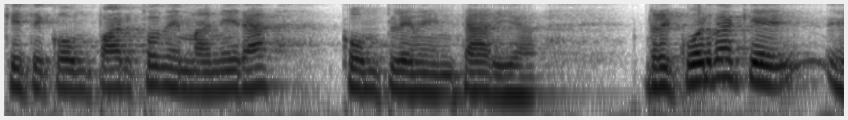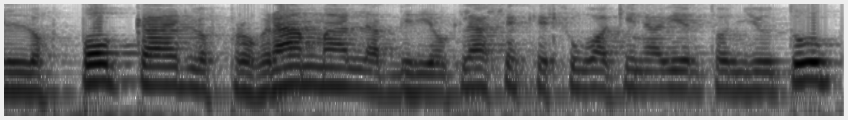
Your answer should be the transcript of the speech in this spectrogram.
que te comparto de manera complementaria. Recuerda que los podcasts, los programas, las videoclases que subo aquí en abierto en YouTube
